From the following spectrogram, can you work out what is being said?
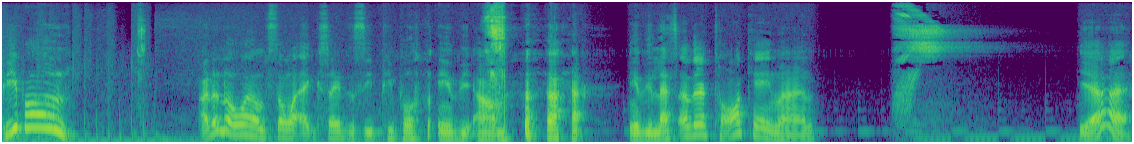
people. I don't know why I'm somewhat excited to see people in the um in the less and they're talking, man. Yeah.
